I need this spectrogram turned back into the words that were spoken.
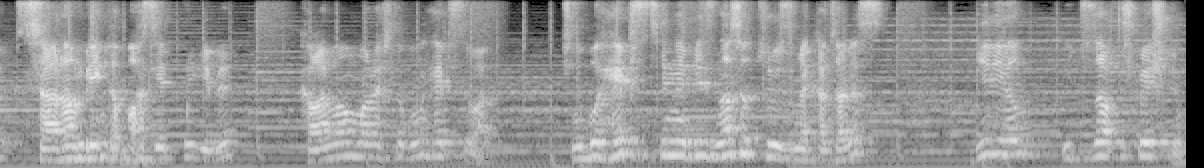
Serhan Bey'in de bahsettiği gibi Kahramanmaraş'ta bunun hepsi var. Şimdi bu hepsini biz nasıl turizme katarız? Bir yıl 365 gün.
